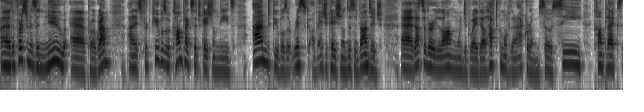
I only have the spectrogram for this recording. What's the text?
uh, the first one is a new uh, program, and it's for pupils with complex educational needs and pupils at risk of educational disadvantage. Uh, that's a very long winded way. They'll have to come up with an acronym. So, C complex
